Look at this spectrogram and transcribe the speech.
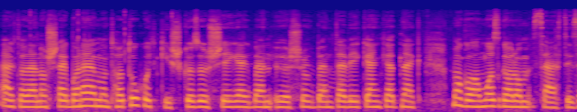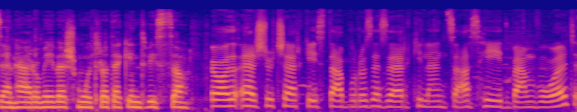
Általánosságban elmondható, hogy kis közösségekben, őrsökben tevékenykednek. Maga a mozgalom 113 éves múltra tekint vissza. Az első cserkész tábor az 1907-ben volt,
